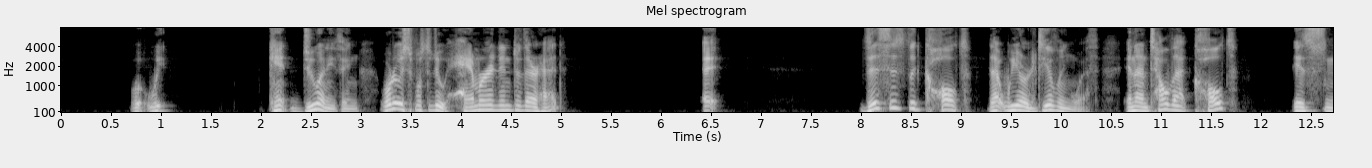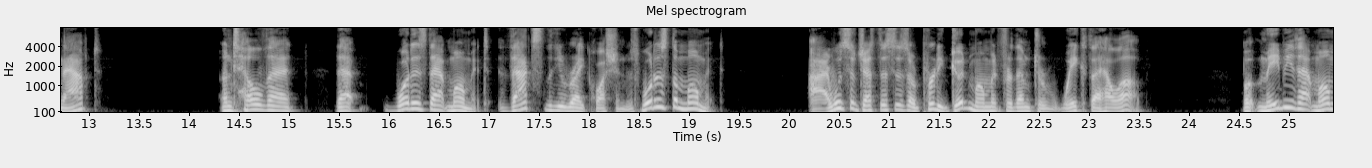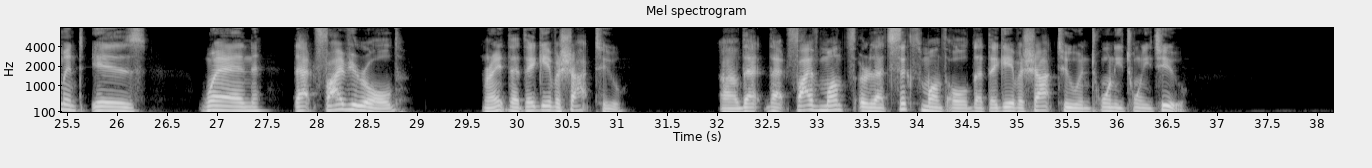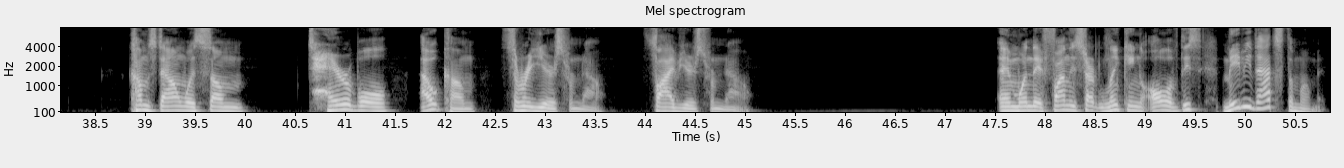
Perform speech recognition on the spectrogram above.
We can't do anything. What are we supposed to do? Hammer it into their head? Eh, this is the cult that we are dealing with. And until that cult is snapped, until that that what is that moment? That's the right question. Is what is the moment? I would suggest this is a pretty good moment for them to wake the hell up. But maybe that moment is when that five year old, right, that they gave a shot to, uh, that that five month or that six month old that they gave a shot to in 2022, comes down with some terrible outcome three years from now, five years from now. And when they finally start linking all of these, maybe that's the moment.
